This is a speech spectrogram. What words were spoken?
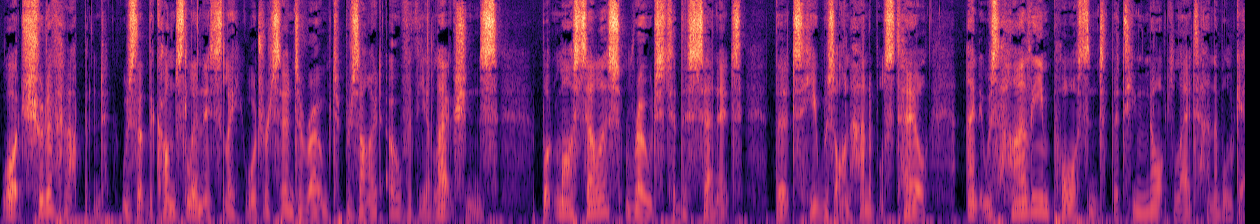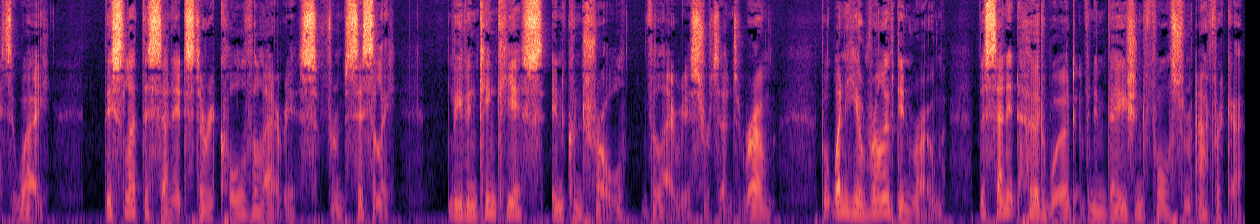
What should have happened was that the consul in Italy would return to Rome to preside over the elections, but Marcellus wrote to the Senate that he was on Hannibal's tail, and it was highly important that he not let Hannibal get away. This led the Senate to recall Valerius from Sicily. Leaving Quinctius in control, Valerius returned to Rome, but when he arrived in Rome, the Senate heard word of an invasion force from Africa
